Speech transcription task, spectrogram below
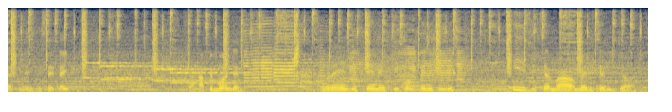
that you know. Say thank you. So happy Monday. I'm gonna end this thing and keep on finishing this easy to my meditative jog.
